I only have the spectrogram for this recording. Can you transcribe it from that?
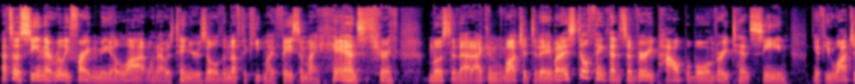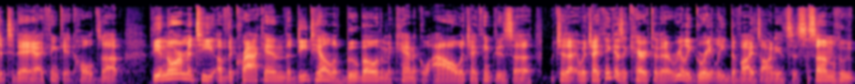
that's a scene that really frightened me a lot when I was 10 years old, enough to keep my face in my hands during most of that. I can watch it today, but I still think that it's a very palpable and very tense scene. If you watch it today, I think it holds up. The enormity of the Kraken, the detail of Bubo, the mechanical owl, which I think is a which is which I think is a character that really greatly divides audiences. Some who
